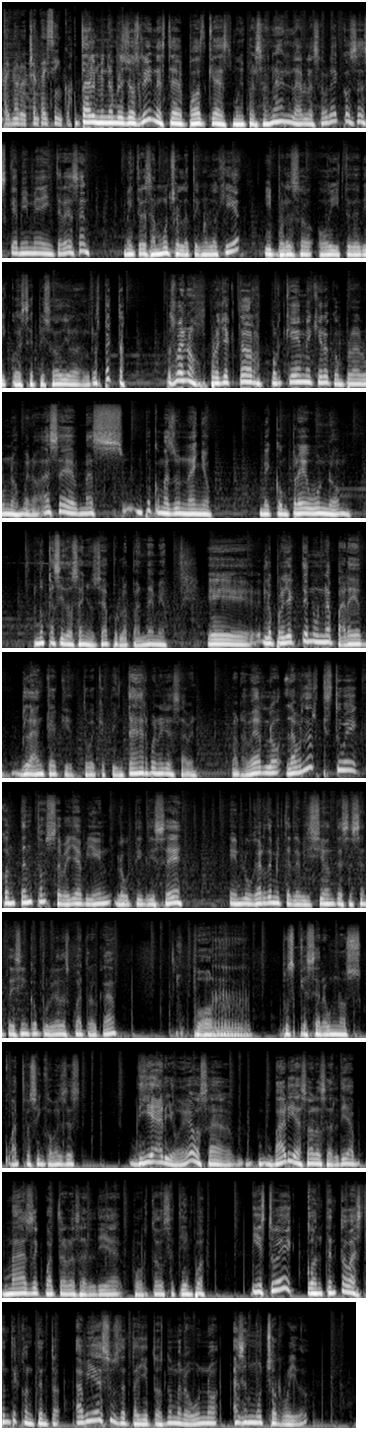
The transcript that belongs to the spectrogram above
6985. ¿Qué tal? Mi nombre es Josh Green. Este podcast muy personal habla sobre cosas que a mí me interesan. Me interesa mucho la tecnología y por eso hoy te dedico este episodio al respecto. Pues bueno, proyector, ¿por qué me quiero comprar uno? Bueno, hace más, un poco más de un año me compré uno, no casi dos años ya por la pandemia. Eh, lo proyecté en una pared blanca que tuve que pintar, bueno, ya saben para verlo. La verdad es que estuve contento, se veía bien, lo utilicé en lugar de mi televisión de 65 pulgadas 4K por, pues que será unos 4 o 5 meses diario, ¿eh? o sea, varias horas al día, más de 4 horas al día por todo ese tiempo. Y estuve contento, bastante contento. Había sus detallitos. Número uno, hace mucho ruido.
